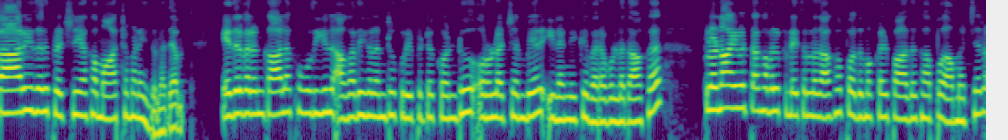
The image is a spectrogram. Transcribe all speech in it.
பாரியதொரு பிரச்சனையாக மாற்றமடைந்துள்ளது. எதிர்வரும் காலப்பகுதியில் அகதிகள் என்று குறிப்பிட்டுக் கொண்டு ஒரு லட்சம் பேர் இலங்கைக்கு வரவுள்ளதாக புலனாய்வு தகவல் கிடைத்துள்ளதாக பொதுமக்கள் பாதுகாப்பு அமைச்சர்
